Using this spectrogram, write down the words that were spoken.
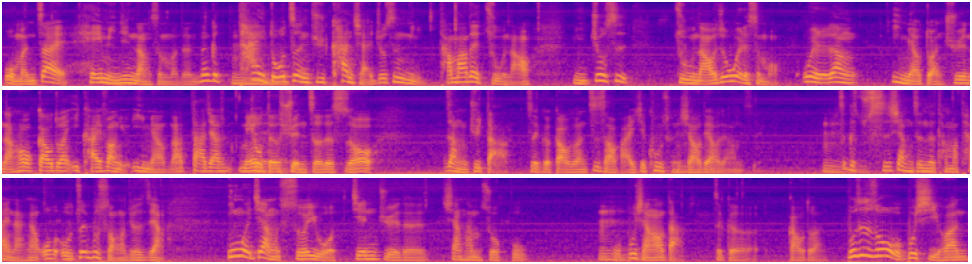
我们在黑民进党什么的，那个太多证据看起来就是你他妈在阻挠，你就是阻挠，就为了什么？为了让。疫苗短缺，然后高端一开放有疫苗，然后大家没有得选择的时候，让你去打这个高端，至少把一些库存消掉，这样子。嗯，这个吃相真的他妈太难看。我我最不爽的就是这样，因为这样，所以我坚决的向他们说不，我不想要打这个高端。不是说我不喜欢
